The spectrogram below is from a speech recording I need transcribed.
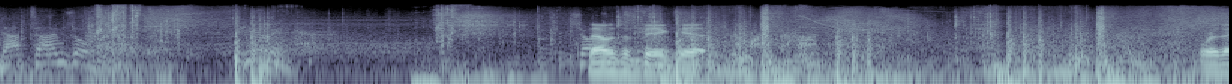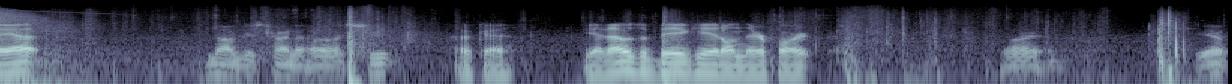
That time's over. That was a big hit. Where they at? No, I'm just trying to uh, shoot. Okay. Yeah, that was a big hit on their part. Right. Yep.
